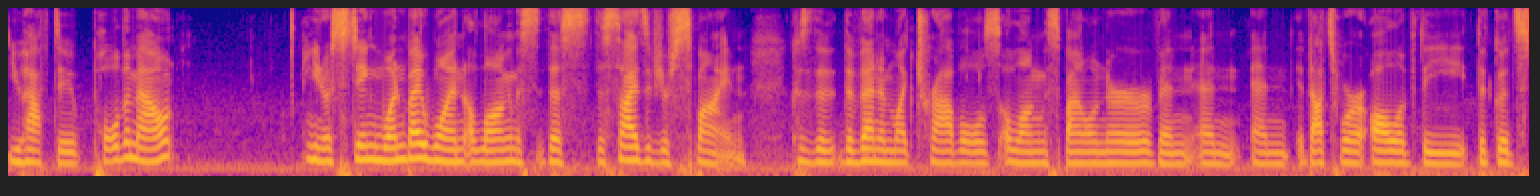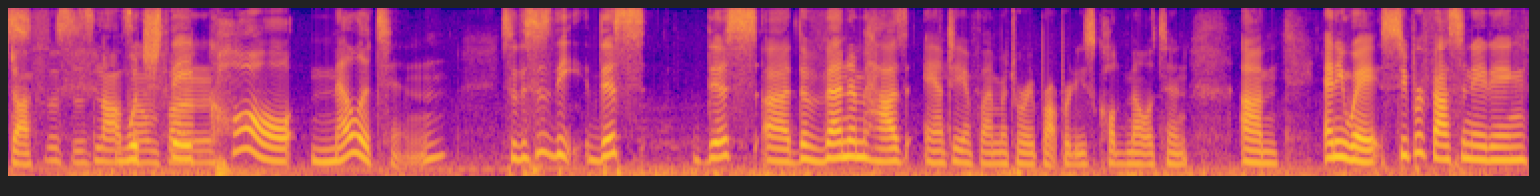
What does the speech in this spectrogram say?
you have to pull them out. You know, sting one by one along the the, the sides of your spine because the, the venom like travels along the spinal nerve and and and that's where all of the the good stuff This is not which they fun. call melatonin. So this is the this this uh, the venom has anti-inflammatory properties called melatonin. Um, anyway, super fascinating.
